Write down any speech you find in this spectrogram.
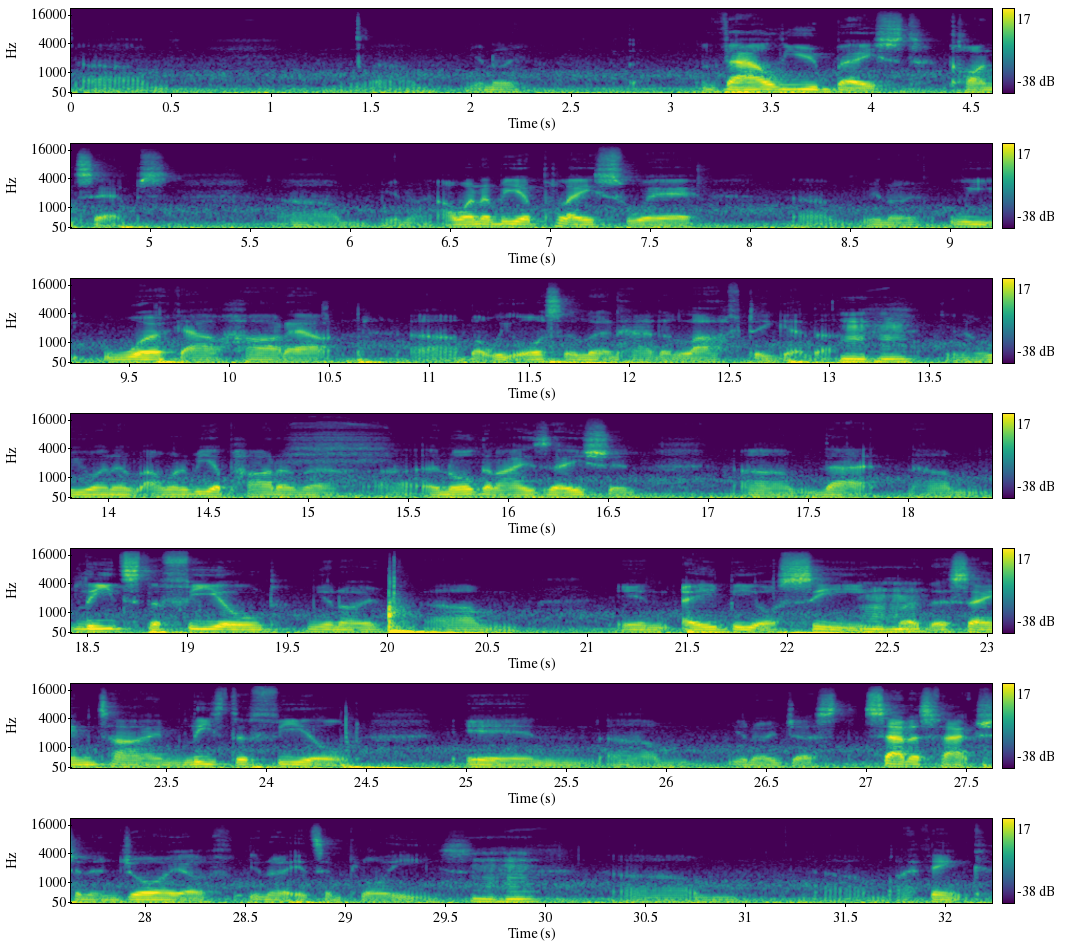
um, um, you know value-based concepts. You know, I want to be a place where you know we work our heart out, uh, but we also learn how to laugh together. You know, we want to. I want to be a part of a, uh, an organization um, that um, leads the field. You know, um, in A, B, or C, but at the same time leads the field in um, you know just satisfaction and joy of you know its employees. Um, um, I think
